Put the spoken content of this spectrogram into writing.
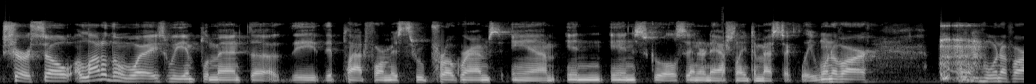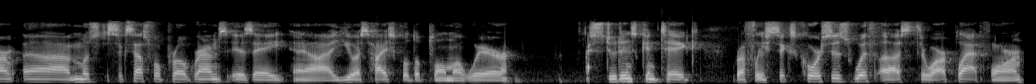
Sure. So a lot of the ways we implement the the, the platform is through programs and in in schools internationally, and domestically. One of our one of our uh, most successful programs is a uh, U.S. high school diploma where students can take roughly six courses with us through our platform,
